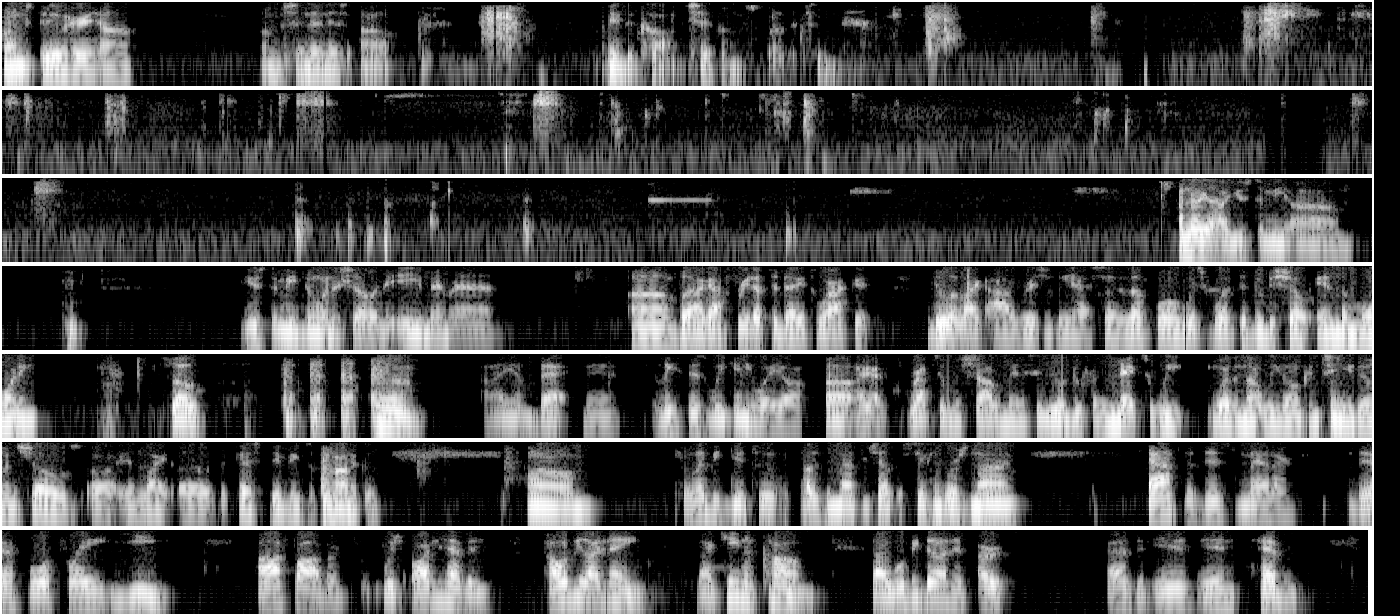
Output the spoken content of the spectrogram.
I'm still here, y'all. I'm sending this out. I need to call and check on this brother too, man. I know y'all used to me um used to me doing the show in the evening, man. Um, but I got freed up today to where I could do it like I originally had set it up for, which was to do the show in the morning. So I am back, man. At least this week anyway, y'all. Uh, I got wrapped to the shop, man, and see what we're to do for next week, whether or not we're to continue doing the shows uh, in light of the festivities of Hanukkah. Um, so let me get to it. This is Matthew chapter 6 and verse 9. After this manner, therefore pray ye, Our Father, which art in heaven, hallowed be thy name. Thy kingdom come. Thy will be done in earth as it is in heaven.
